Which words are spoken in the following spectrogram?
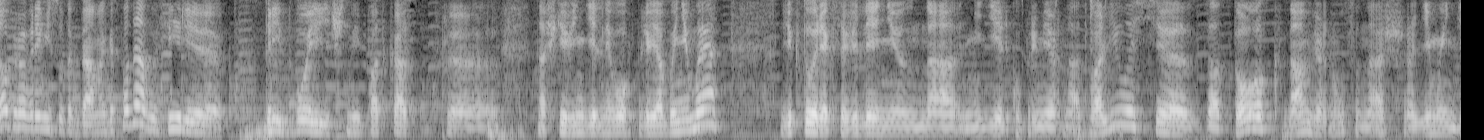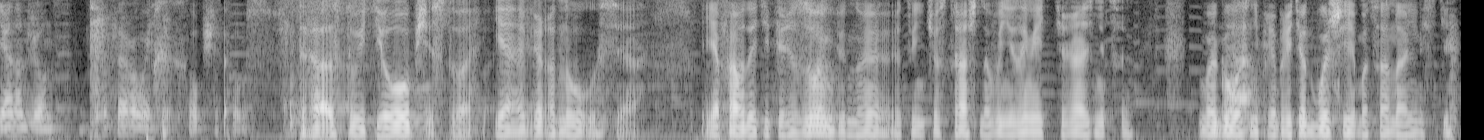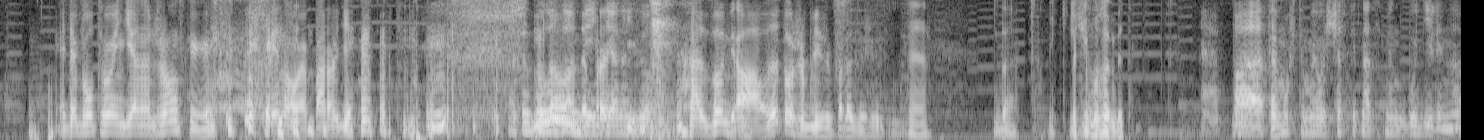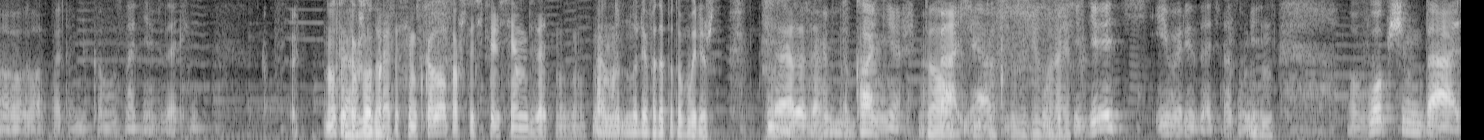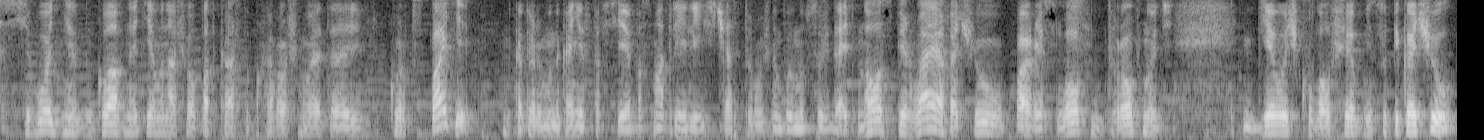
Доброго времени суток, дамы и господа. В эфире тридвоечный подкаст э, наш еженедельный вокплей об аниме. Виктория, к сожалению, на недельку примерно отвалилась, э, зато к нам вернулся наш родимый Индиана Джонс. Поздоровайся с обществом. Здравствуйте, общество. Я вернулся. Я, правда, теперь зомби, но это ничего страшного, вы не заметите разницы. Мой голос Да. не приобретет больше эмоциональности. Это был твой Индиана Джонс, как хреновая пародия. Это Ну был да зомби ладно, Индиана прости. Джонс. А, зомби... А, вот это тоже ближе к пародии. Да, Да. такие Почему дела. зомби-то? Э, Потому что мы его сейчас 15 минут будили, но об этом никому знать не обязательно. Ну ты А, только ну что да. про это всем сказал, так что теперь всем обязательно знать. А, ну, ну, Лев это потом вырежет. Да, да, да. Ну, конечно, Да, да, я буду сидеть и вырезать, разумеется. В общем, да, сегодня главная тема нашего подкаста по-хорошему это Корпс Пати, который мы наконец-то все посмотрели и сейчас дружно будем обсуждать. Но сперва я хочу парой слов дропнуть девочку-волшебницу Пикачу.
